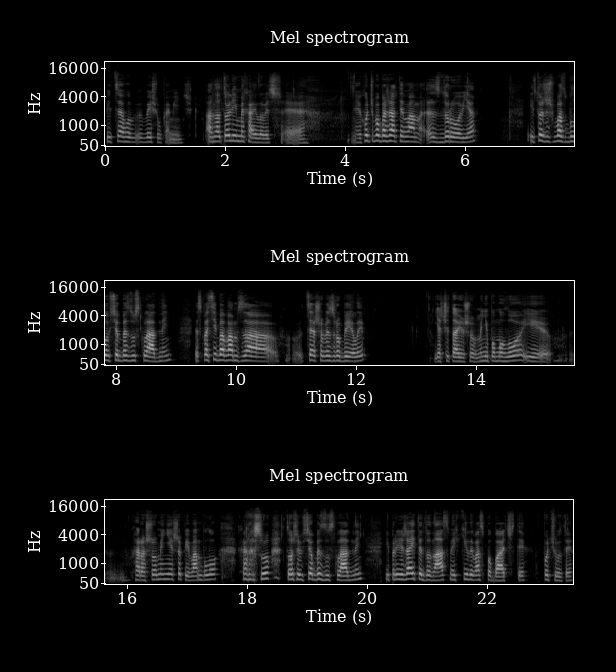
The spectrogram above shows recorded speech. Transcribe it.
під цього вийшов камінчик. Анатолій Михайлович, е, е, хочу побажати вам е, здоров'я. І теж, щоб у вас було все без ускладнень. Спасибо вам за це, що ви зробили. Я вважаю, що мені помогло і е, хорошо мені, щоб і вам було хорошо, теж все без ускладнень. І приїжджайте до нас, ми хотіли вас побачити, почути.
